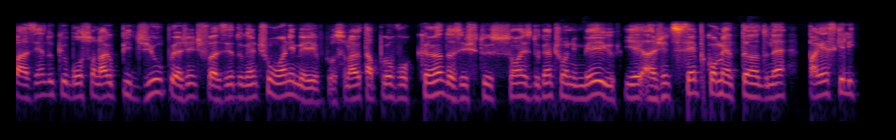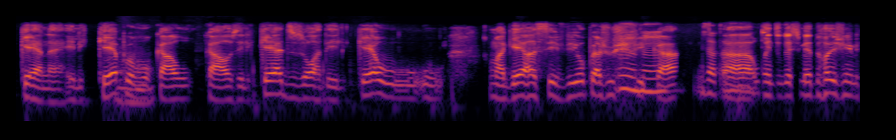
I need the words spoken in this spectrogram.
fazendo o que o Bolsonaro pediu para a gente fazer durante um ano e meio. O Bolsonaro está provocando as instituições durante um ano e meio e a gente sempre comentando, né? Parece que ele quer, né? Ele quer uhum. provocar o caos, ele quer a desordem, ele quer o, o uma guerra civil para justificar uhum, uh, o endurecimento do regime.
